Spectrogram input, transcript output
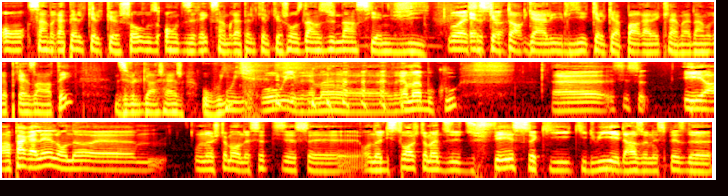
on, ça me rappelle quelque chose, on dirait que ça me rappelle quelque chose dans une ancienne vie. ouais, Est-ce que ça. Torgal est lié quelque part avec la madame représentée? Divulgachage, oui. Oui. Vraiment, euh, vraiment beaucoup. Euh, c'est ça. Et en parallèle, on a, euh, on a justement, on a cette, ce- on a l'histoire justement du, du fils qui, qui lui est dans une espèce de,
